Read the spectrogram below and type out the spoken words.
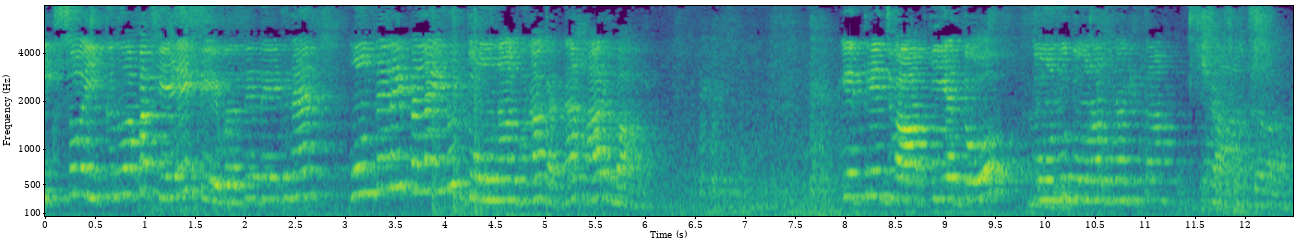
101 ਨੂੰ ਆਪਾਂ ਕਿਹੜੇ ਟੇਬਲ ਤੇ ਦੇਖਣਾ ਹੈ? ਉਹਦੇ ਲਈ ਪਹਿਲਾਂ ਇਹਨੂੰ ਦੋ ਨਾਲ ਗੁਣਾ ਕਰਨਾ ਹਰ ਵਾਰ। ਇੱਥੇ ਜਵਾਬ ਕੀ ਹੈ? 2 2 ਨੂੰ 2 ਨਾਲ ਗੁਣਾ ਕੀਤਾ? 4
